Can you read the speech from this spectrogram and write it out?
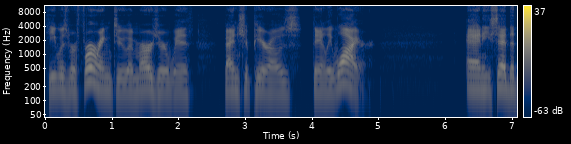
he was referring to a merger with Ben Shapiro's Daily Wire. And he said that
